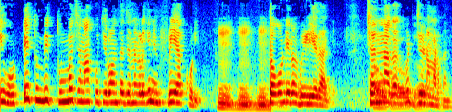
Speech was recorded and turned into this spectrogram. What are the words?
ಈ ಹೊಟ್ಟೆ ತುಂಬಿ ತುಂಬಾ ಚೆನ್ನಾಗಿ ಕೂತಿರುವಂತ ಜನಗಳಿಗೆ ನೀವು ಫ್ರೀ ಆಗಿ ಕೊಡಿ. ತಗೊಂಡಿರೋ ಬಿಳಿಯದಾಗಿ. ಚೆನ್ನಾಗಿ ಆಗ್ಬಿಟ್ಟು ಜೀರ್ಣ ಮಾಡ್ಕೊಂತ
